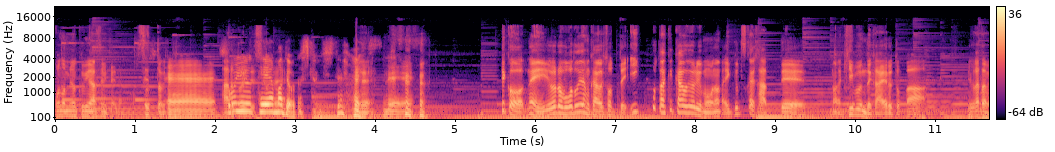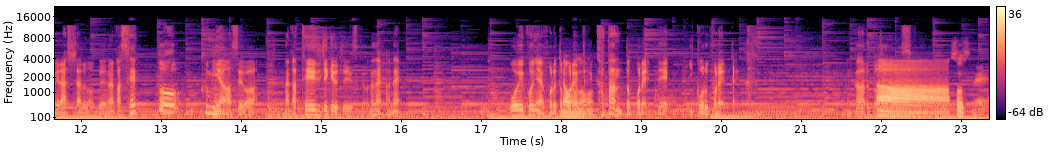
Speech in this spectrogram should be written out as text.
お好みの組み合わせみたいなセットみたいな。えーあるそういうといいですよね提案までは確かにしてないですね。結構ね、いろいろボードゲーム買う人って、1個だけ買うよりも、なんかいくつか買って、なんか気分で買えるとか、いう方もいらっしゃるので、なんかセット組み合わせは、なんか提示できるといいですけどね、なんかね。こういう子にはこれとこれカタンとこれで、イコールこれみたいな。なんかあると思うんですよ。ああ、そうですね。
